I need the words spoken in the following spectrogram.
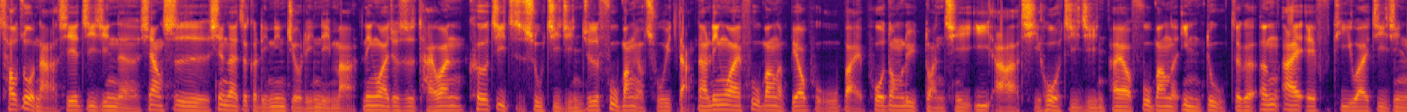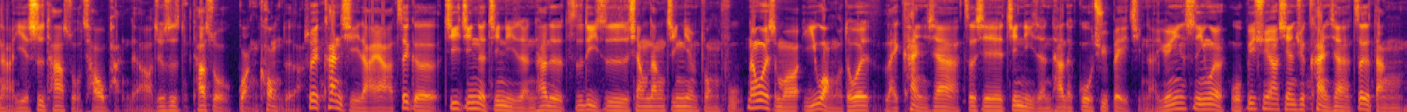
操作哪些基金呢？像是现在这个零零九零零嘛，另外就是台湾科技指数基金，就是富邦有出一档。那另外富邦的标普五百波动率短期 ER 期货基金，还有富邦的印度这个 NIFTY 基金啊，也是他所操盘的啊，就是他所管控的啦。所以看起来啊，这个基金的经理人他的资历是相当经验丰富。那为什么以往我都会来看一下这些经理人他的过去背景呢？原因是因为我必须要先去看一下这个档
